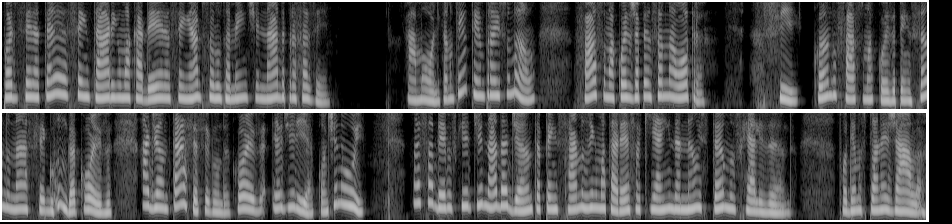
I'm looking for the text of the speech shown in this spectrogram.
Pode ser até sentar em uma cadeira sem absolutamente nada para fazer. Ah, Mônica, não tenho tempo para isso não. Faço uma coisa já pensando na outra. Se, quando faço uma coisa pensando na segunda coisa, adiantasse a segunda coisa, eu diria: continue. Mas sabemos que de nada adianta pensarmos em uma tarefa que ainda não estamos realizando. Podemos planejá-la,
